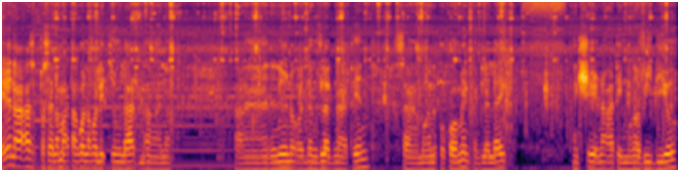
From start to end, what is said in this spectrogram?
ayun na pasalamatan ko lang ulit yung lahat ng ano ah, nanonood ng vlog natin. Sa mga nagko-comment, nagla-like nag-share ng ating mga video.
